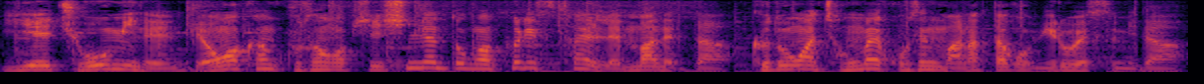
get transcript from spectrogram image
이에 주호민은 명확한 구성 없이 10년 동안 프리스타일 랩만 했다. 그동안 정말 고생 많았다고 위로했습니다.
